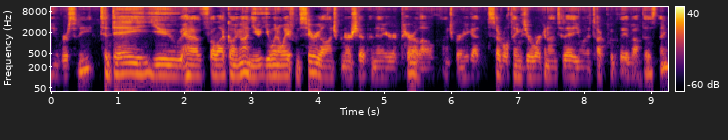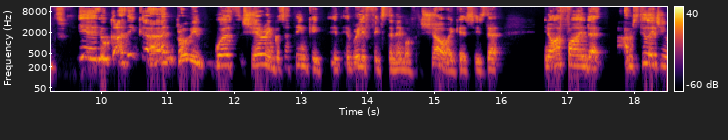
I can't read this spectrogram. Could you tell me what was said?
University. Today, you have a lot going on. You, you went away from serial entrepreneurship and now you're a parallel entrepreneur. You got several things you're working on today. You want to talk quickly about those things? Yeah, look, I think uh, probably worth sharing because I think it, it, it really fits the name of the show, I guess, is that, you know, I find that I'm still hedging,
